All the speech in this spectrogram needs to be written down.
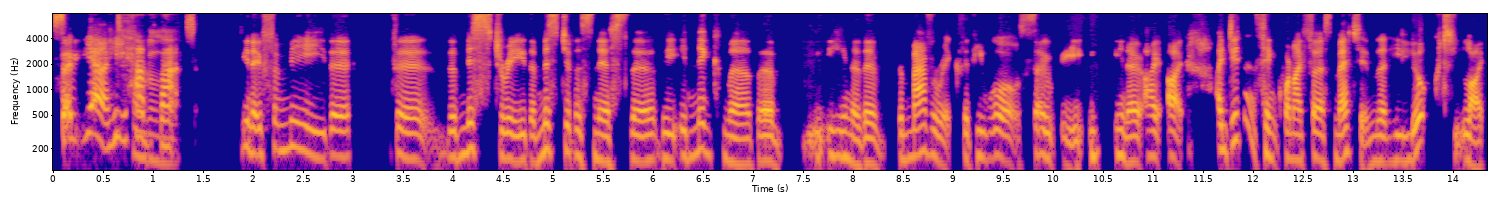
so yeah he totally. had that you know for me the the the mystery the mischievousness the the enigma the you know the the maverick that he was. So you know I, I i didn't think when i first met him that he looked like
